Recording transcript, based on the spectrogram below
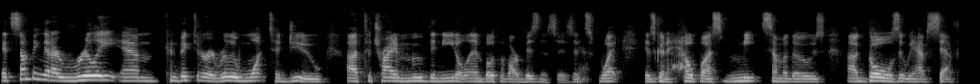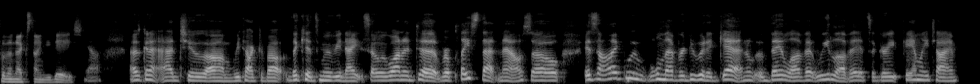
It's something that I really am convicted or I really want to do uh, to try to move the needle in both of our businesses. It's what is going to help us meet some of those uh, goals that we have set for the next 90 days. Yeah, I was going to add to, um, we talked about the kids movie night. So we wanted to replace that now. So it's not like we will never do it again. They love it. We love it. It's a great family time,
